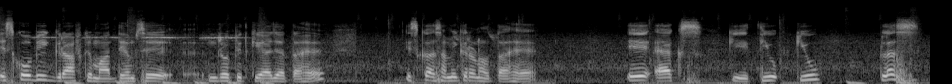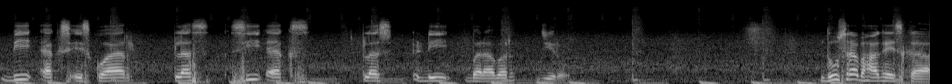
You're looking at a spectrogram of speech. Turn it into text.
इसको भी ग्राफ के माध्यम से निरूपित किया जाता है इसका समीकरण होता है ए एक्स की cube cube plus b x square plus c x plus d बराबर ज़ीरो। दूसरा भाग है इसका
